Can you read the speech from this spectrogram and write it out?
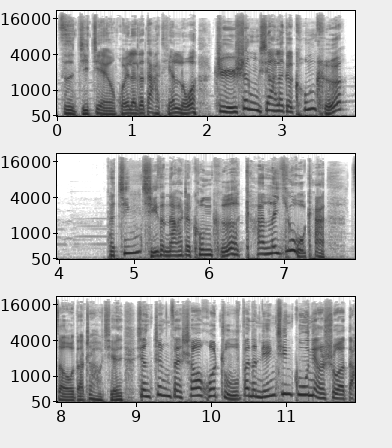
自己捡回来的大田螺只剩下了个空壳，他惊奇地拿着空壳看了又看，走到灶前，向正在烧火煮饭的年轻姑娘说道：“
